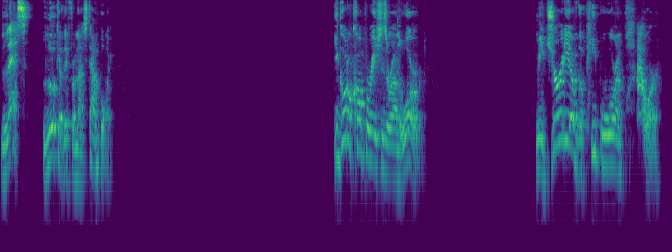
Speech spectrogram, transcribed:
Let's look at it from that standpoint. You go to corporations around the world, majority of the people who are in power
